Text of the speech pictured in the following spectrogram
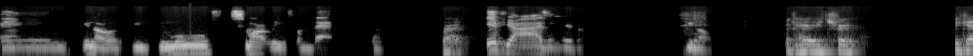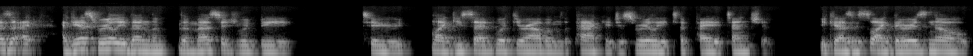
and you know you, you move smartly from that. point. Right. If your eyes and ears, you know, Very true. Because I, I guess really then the, the message would be to, like you said with your album, the package is really to pay attention because it's like there is no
